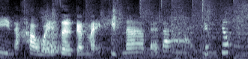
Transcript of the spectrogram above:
นี้นะคะ ไว้เจอกันใหม่คลิปหน้าบ๊ายบายจุ๊บ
